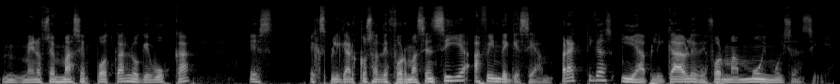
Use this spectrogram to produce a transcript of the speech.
menos es más en podcast lo que busca es explicar cosas de forma sencilla a fin de que sean prácticas y aplicables de forma muy muy sencilla.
